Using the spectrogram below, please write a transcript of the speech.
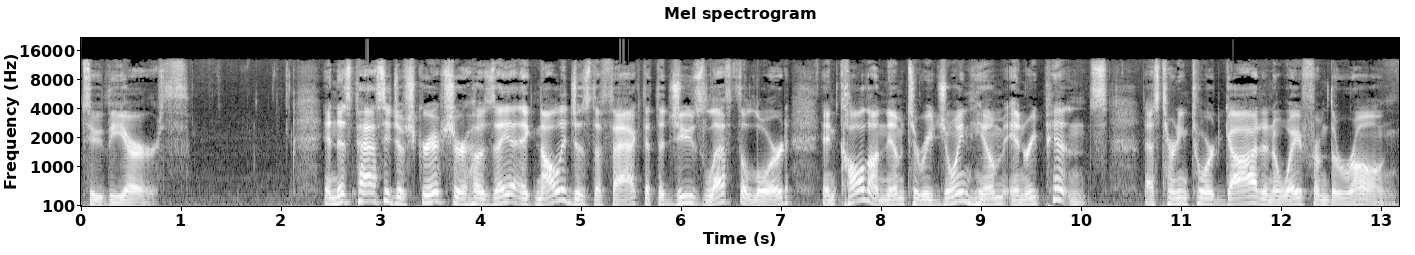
to the earth. In this passage of Scripture, Hosea acknowledges the fact that the Jews left the Lord and called on them to rejoin him in repentance. That's turning toward God and away from the wrong.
